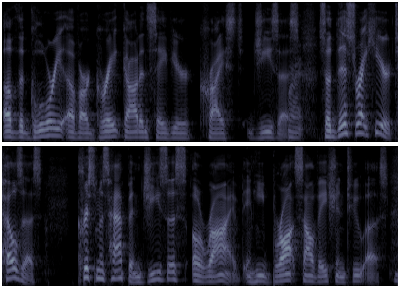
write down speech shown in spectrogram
of the glory of our great God and Savior Christ Jesus. Right. So this right here tells us Christmas happened. Jesus arrived and he brought salvation to us. Hmm.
